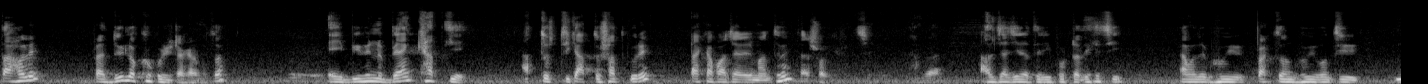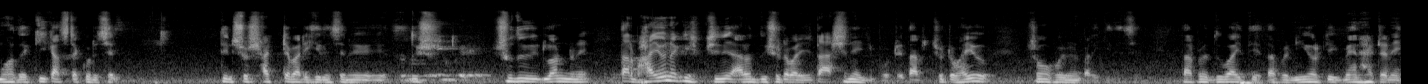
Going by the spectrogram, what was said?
তাহলে প্রায় দুই লক্ষ কোটি টাকার মতো এই বিভিন্ন ব্যাংক খাতকে আত্ম থেকে আত্মসাৎ করে টাকা পাচারের মাধ্যমে তারা সরিয়ে ফেলছে। আমরা আল জাজিরাতে রিপোর্টটা দেখেছি। আমাদের ভূমি, প্রাক্তন ভূমিমন্ত্রী মহোদয় কী কাজটা করেছেন? তিনশো ষাটটা বাড়ি কিনেছেন দুশো শুধু লন্ডনে। তার ভাইও নাকি আরও দুশোটা বাড়ি যেটা আসে না এই রিপোর্টে। তার ছোট ভাইও সমপরিমাণ বাড়ি কিনেছে। তারপরে দুবাইতে, তারপরে নিউ ইয়র্কে, ম্যানহাটনে,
